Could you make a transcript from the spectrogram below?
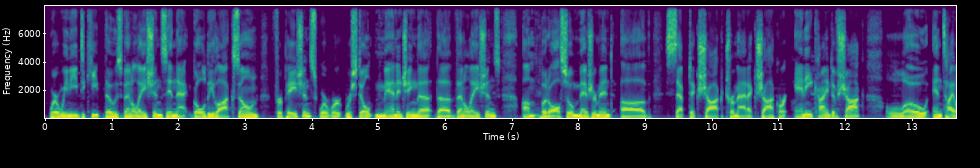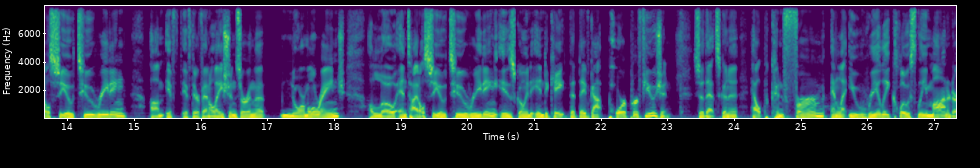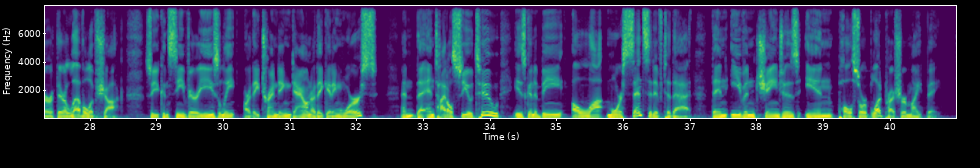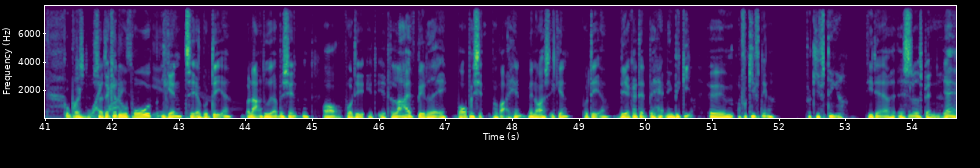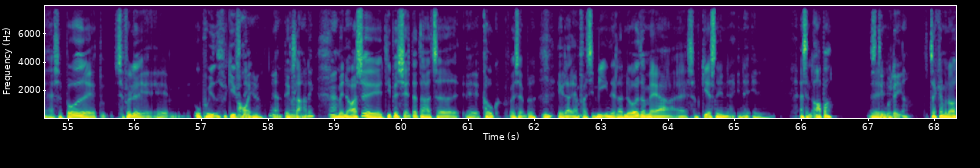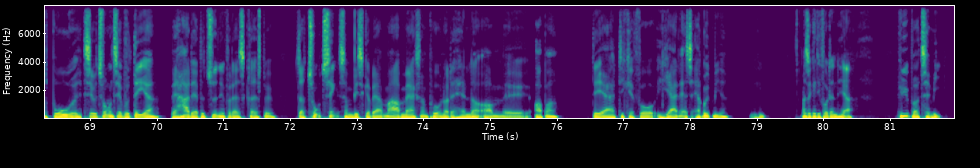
where we need to keep those ventilations in that Goldilocks zone for patients, where we're, we're still managing the, the ventilations, um, but also measurement of septic shock, traumatic shock, or any kind of shock, low end-tidal CO2 reading, um, if, if their ventilations are in the normal range. A low end-tidal CO2 reading is going to indicate that they've got poor perfusion. So that's going to help confirm and let you really closely monitor their level of shock. So you can see very easily are they trending down? Are they getting worse? And the end-tidal CO2 is going to be a lot more sensitive to that than even changes in pulse or blood pressure might be. God uh, Så det kan du bruge igen til at vurdere, hvor langt ud er patienten, og få det et, et live-billede af, hvor patienten på vej hen, men også igen vurdere, virker den behandling, vi giver. Øhm, og forgiftninger. Forgiftninger? De der, øh, det lyder spændende. Ja, ja altså både øh, selvfølgelig øh, opioidforgiftninger, oh, ja. Ja, det er klart, ikke? Ja. men også øh, de patienter, der har taget øh, coke for eksempel, mm. eller amfetamin, eller noget, der er, øh, som giver sådan en, en, en altså en upper. Stimulerer. Øh, der kan man også bruge CO2 til at vurdere, hvad har det af betydning for deres kredsløb der er to ting, som vi skal være meget opmærksom på, når det handler om øh, opper. Det er, at de kan få hjerte, altså arytmier, mm-hmm. og så kan de få den her hypertermi,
